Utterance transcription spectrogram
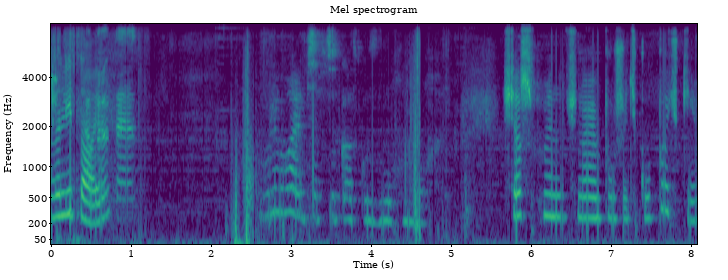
Залітай. Вриваємося в цю катку з двох ног. Сейчас мы начинаем пушить купочки.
